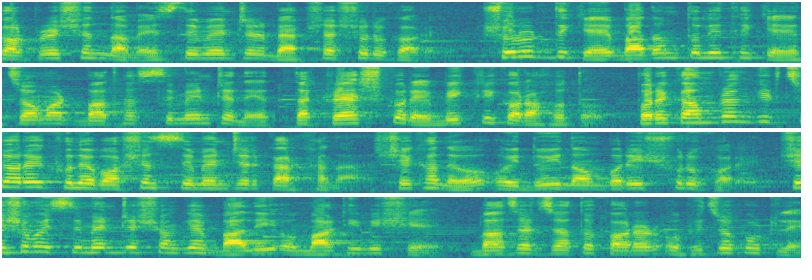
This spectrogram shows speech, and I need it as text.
কর্পোরেশন নামে সিমেন্টের ব্যবসা শুরু করে। শুরুর দিকে বাদামতলি থেকে জমাট বাঁধা সিমেন্ট এনে তা ক্র্যাশ করে বিক্রি করা হতো। পরে কামরাঙ্গীর চরে খুলে বসেন সিমেন্টের কারখানা। সেখানেও ওই দুই নম্বরই শুরু করে। সে সময় সিমেন্টের সঙ্গে বালি ও মাটি মিশিয়ে বাজারজাত করার অভিযোগ উঠলে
